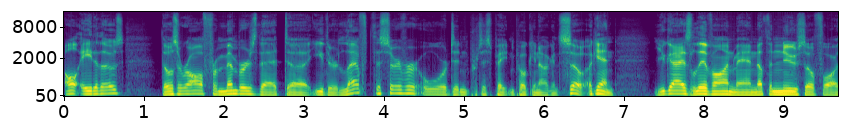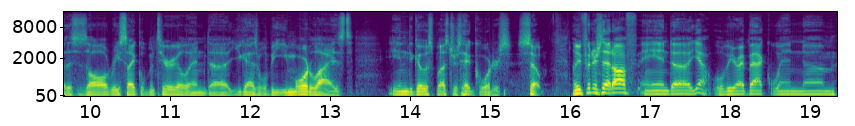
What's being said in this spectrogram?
all eight of those, those are all from members that uh, either left the server or didn't participate in Pokenoggin. So again, you guys live on, man. Nothing new so far. This is all recycled material, and uh, you guys will be immortalized in the Ghostbusters headquarters. So let me finish that off, and uh, yeah, we'll be right back when um,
